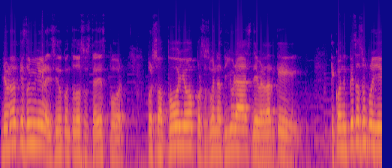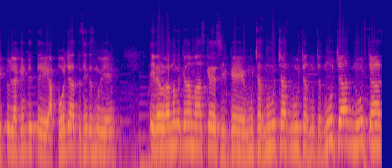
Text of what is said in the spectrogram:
De verdad que estoy muy agradecido con todos ustedes por, por su apoyo, por sus buenas vibras. De verdad que, que cuando empiezas un proyecto y la gente te apoya, te sientes muy bien. Y de verdad no me queda más que decir que muchas, muchas, muchas, muchas, muchas, muchas,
